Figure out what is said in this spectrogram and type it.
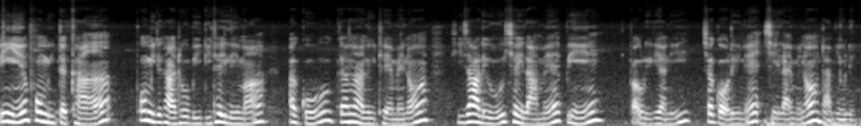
ပြီးရင်ဖုံးမီတစ်ခါဖုံးမီတစ်ခါထိုးပြီးဒီထိတ်လေးမှာအကိုကန့်လန့်လေးထည့်မယ်နော် ရီစလေးကိုချိန်လာမယ်ပြီးရင်ဒီပေါက်လေးတွေကနေချက်ကော်လေးနဲ့ချိန်လိုက်မယ်နော်ဒါမျိုးလေး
